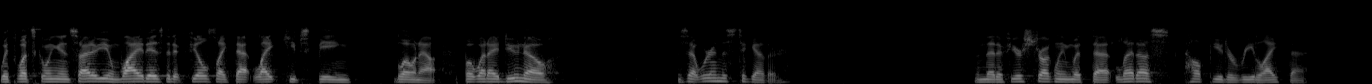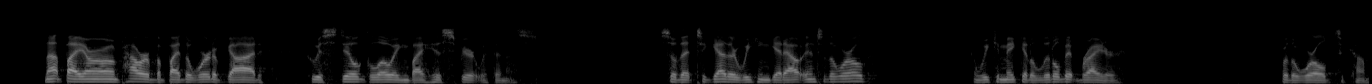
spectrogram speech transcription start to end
with what's going inside of you and why it is that it feels like that light keeps being blown out. But what I do know is that we're in this together. And that if you're struggling with that, let us help you to relight that. Not by our own power, but by the Word of God, who is still glowing by His Spirit within us. So that together we can get out into the world and we can make it a little bit brighter for the world to come.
